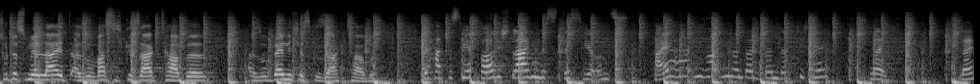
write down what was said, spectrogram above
tut es mir leid, also was ich gesagt habe, also wenn ich es gesagt habe. Der hat es mir vorgeschlagen, dass, dass wir uns heiraten sollten und dann, dann dachte ich mir, nein, nein,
